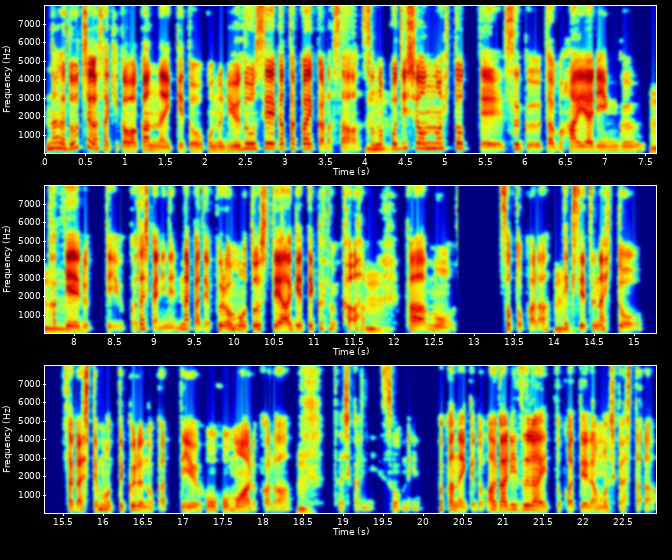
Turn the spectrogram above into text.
なんかどっちが先かわかんないけど、この流動性が高いからさ、そのポジションの人ってすぐ多分ハイアリングかけるっていうか、確かにね、中でプロモートしてあげていくのか、な。うん。か、もう、外からうん適切な人を探して持ってくるのかっていう方法もあるから、うん。確かに、そうね。わかんないけど、上がりづらいとかっていうのはもしかしたら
